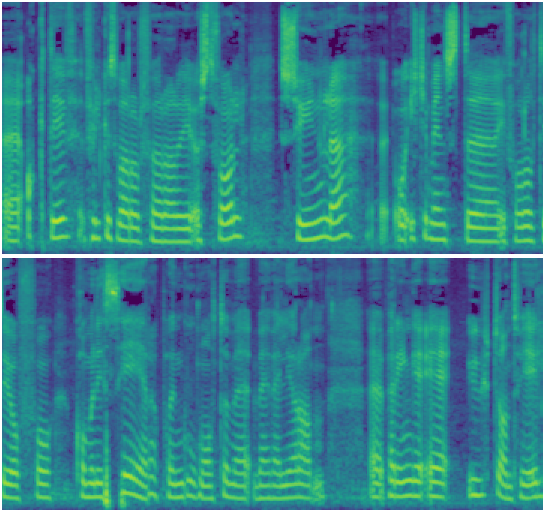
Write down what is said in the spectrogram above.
aktiv fylkesvaraordfører i Østfold. Synlig, og ikke minst eh, i forhold til å få kommunisere på en god måte med, med velgerne. Eh, per Inge er uten tvil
